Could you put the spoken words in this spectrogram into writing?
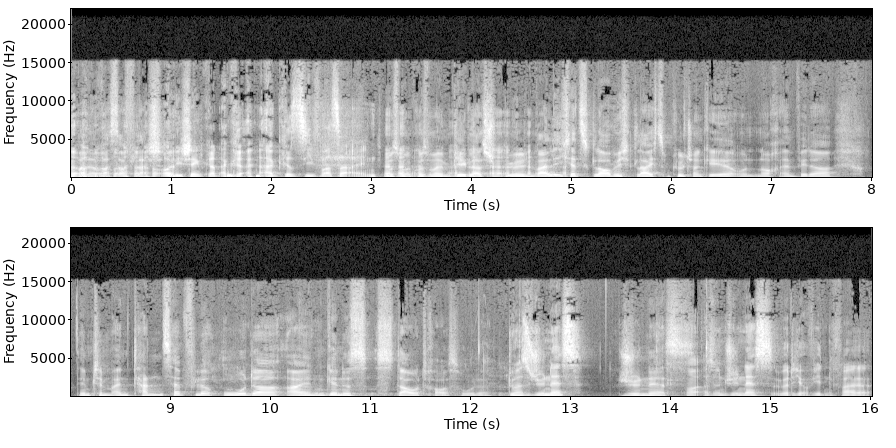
meiner Wasserflasche. Olli schenkt gerade aggr aggressiv Wasser ein. Ich muss mal kurz mein Bierglas spülen, weil ich jetzt, glaube ich, gleich zum Kühlschrank gehe und noch entweder dem Tim einen Tannenzäpfle oder ein Guinness Stout raushole. Du hast Jeunesse? Jeunesse. Oh, also ein Jeunesse würde ich auf jeden Fall.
